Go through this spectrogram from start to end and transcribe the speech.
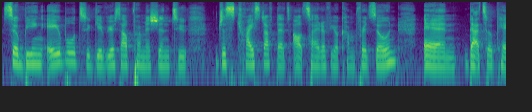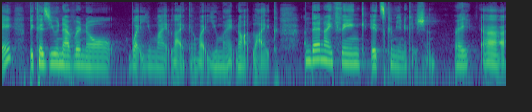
So being able to give yourself permission to just try stuff that's outside of your comfort zone and that's okay because you never know what you might like and what you might not like. And then I think it's communication, right? Uh,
